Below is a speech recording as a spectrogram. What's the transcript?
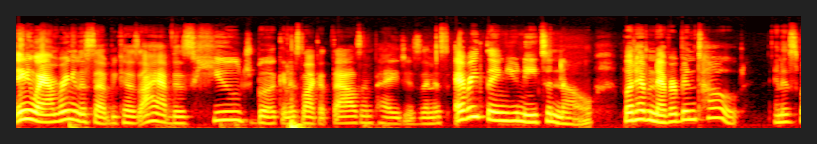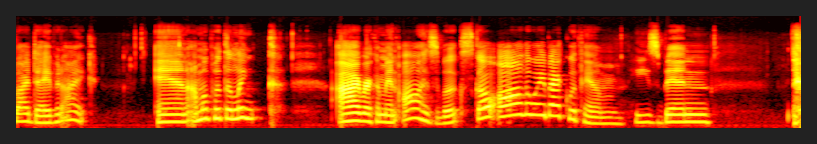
anyway, I'm bringing this up because I have this huge book and it's like a thousand pages and it's everything you need to know but have never been told. And it's by David Icke. And I'm going to put the link. I recommend all his books. Go all the way back with him. He's been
